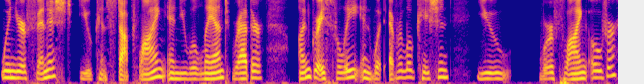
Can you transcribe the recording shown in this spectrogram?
When you're finished, you can stop flying and you will land rather ungracefully in whatever location you were flying over.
